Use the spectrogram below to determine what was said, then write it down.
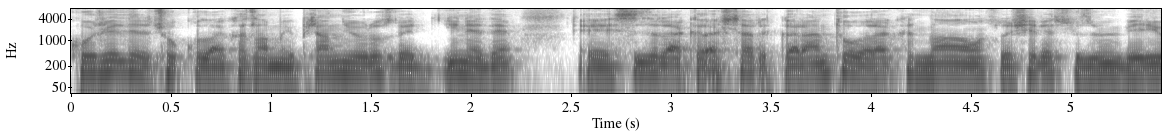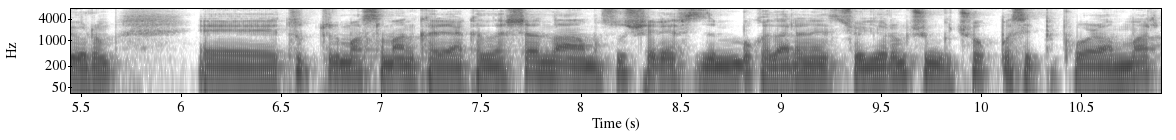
Kocaeli'de de çok kolay kazanmayı planlıyoruz ve yine de e, sizlere arkadaşlar garanti olarak namus ve şeref sözümü veriyorum. E, tutturmazsam Ankara'ya arkadaşlar namussuz şerefsizim. Bu kadar net söylüyorum. Çünkü çok basit bir program var.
